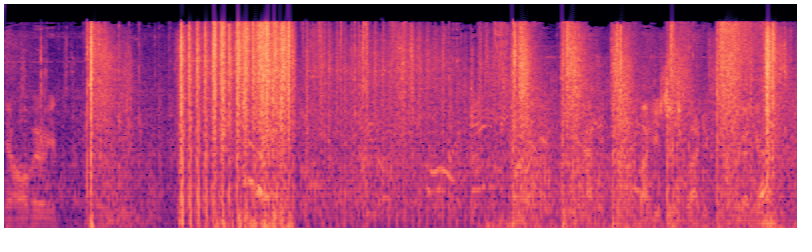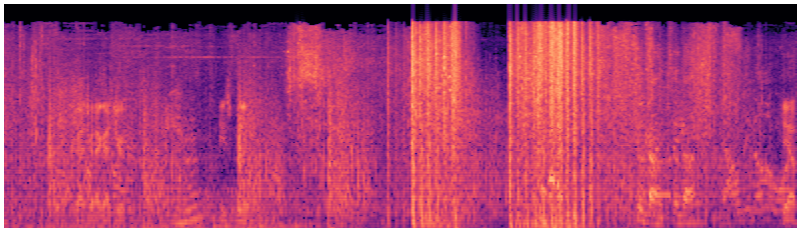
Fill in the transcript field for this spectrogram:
They're all very. Behind you, Zeus. Behind you. I got you. I got you. I got you. Mm-hmm. He's weak. Two down, two down. Down another one. Yep.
